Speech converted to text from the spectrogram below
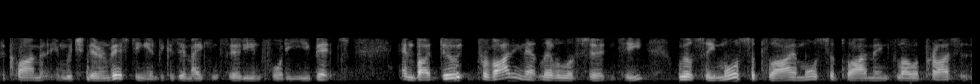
the climate in which they're investing in because they're making 30 and 40 year bets. And by do, providing that level of certainty, we'll see more supply, and more supply means lower prices.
